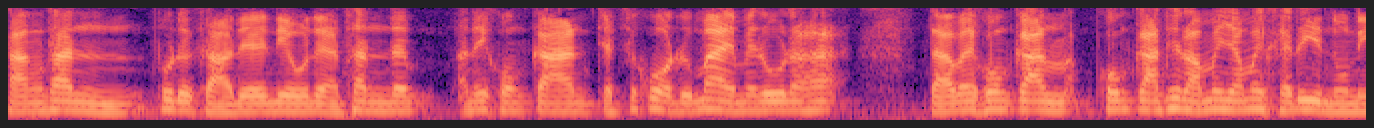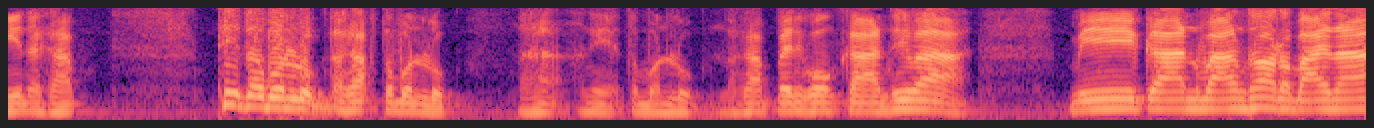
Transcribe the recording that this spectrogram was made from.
ทางท่านผู้สื่อข่าวเดนิวเนี่ยท่านอันนี้โครงการเจ็ดชั่วโคตรหรือไม่ไม่รู้นะฮะแต่เป็นโครงการโครงการที่เราไม่ยังไม่เคยได้ยินตรงนี้นะครับ ที่ตำบลหลุบนะครับตำบลหลุบนะฮะนี่ตำบลหลุบนะครับ เป็นโครงการที่ว่า มีการวางท่อระบายน้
